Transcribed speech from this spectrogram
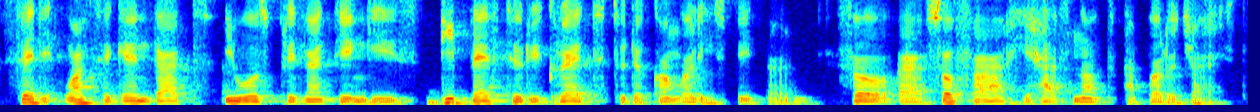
said once again that he was presenting his deepest regret to the Congolese people. So, uh, so far, he has not apologized.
